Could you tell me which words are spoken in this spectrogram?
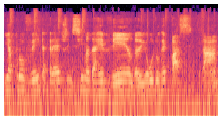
e aproveita créditos em cima da revenda ou do repasse, tá?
